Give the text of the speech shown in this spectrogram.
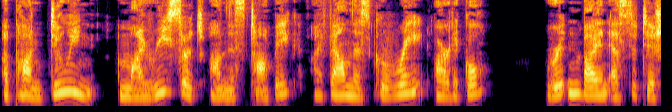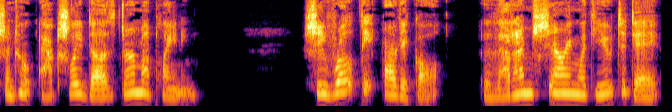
Upon doing my research on this topic, I found this great article written by an esthetician who actually does dermaplaning. She wrote the article that I'm sharing with you today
